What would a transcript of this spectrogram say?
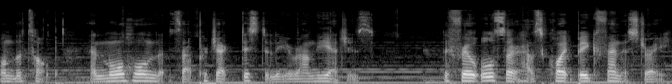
on the top and more hornlets that project distally around the edges. The frill also has quite big fenestrae,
